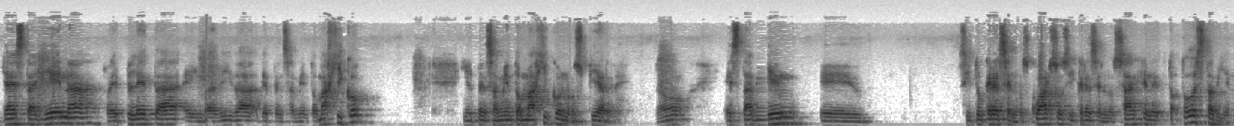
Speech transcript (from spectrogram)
ya está llena, repleta e invadida de pensamiento mágico, y el pensamiento mágico nos pierde, ¿no? Está bien eh, si tú crees en los cuarzos, y crees en los ángeles, todo está bien.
